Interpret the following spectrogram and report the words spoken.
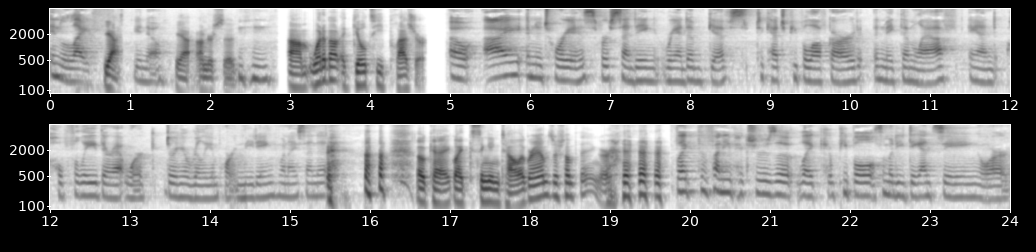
in life. Yes. You know? Yeah, understood. Mm-hmm. Um, what about a guilty pleasure? Oh, I am notorious for sending random gifts to catch people off guard and make them laugh. And hopefully they're at work during a really important meeting when I send it. okay, like singing telegrams or something, or like the funny pictures of like people, somebody dancing, or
